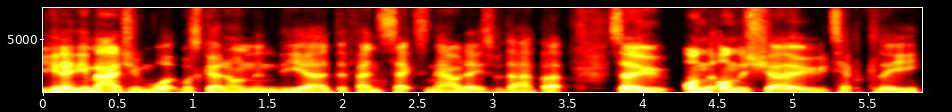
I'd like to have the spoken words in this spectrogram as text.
you can only imagine what what's going on in the uh, defense sector nowadays with that. But so on on the show typically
